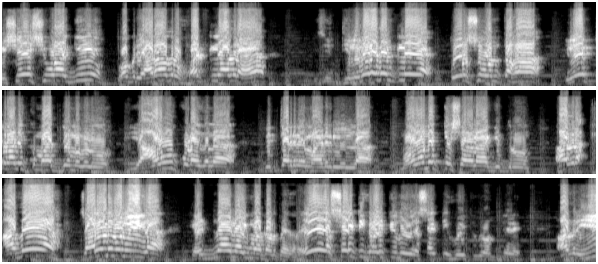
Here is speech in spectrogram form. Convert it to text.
ವಿಶೇಷವಾಗಿ ಒಬ್ರು ಯಾರಾದ್ರೂ ಹೊಟ್ಲೆ ಆದ್ರೆ ದಿನಗಳ ಗಂಟ್ಲೆ ತೋರಿಸುವಂತಹ ಇಲೆಕ್ಟ್ರಾನಿಕ್ ಮಾಧ್ಯಮಗಳು ಯಾವೂ ಕೂಡ ಇದನ್ನ ವಿತರಣೆ ಮಾಡಿರಲಿಲ್ಲ. ಮೌನಕ್ಕೆ ಶರಣಾಗಿದ್ರು. ಆದ್ರೆ ಅದೇ ಚಾಲನೆಗಳು ಈಗ ಹೆಡ್ಲೈನ್ ಆಗಿ ಮಾತಾಡ್ತಾ ಇದ್ದಾರೆ. ಏ ಎಸ್ ಐ ಟಿಗೆ ಹೋಯ್ತಿದ್ರು ಎಸ್ ಐ ಟಿಗೆ ಹೋಯ್ತಿದ್ರು ಅಂತೇಳಿ. ಆದ್ರೆ ಈ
